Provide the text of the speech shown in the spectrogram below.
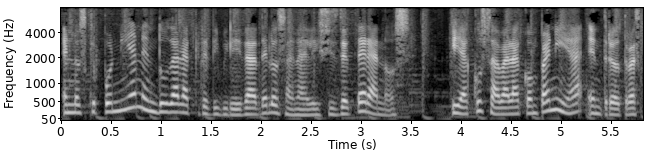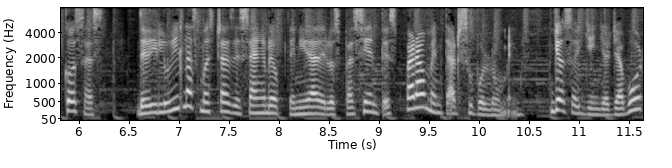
en los que ponían en duda la credibilidad de los análisis de Teranos y acusaba a la compañía, entre otras cosas, de diluir las muestras de sangre obtenida de los pacientes para aumentar su volumen. Yo soy Ginger Yabur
